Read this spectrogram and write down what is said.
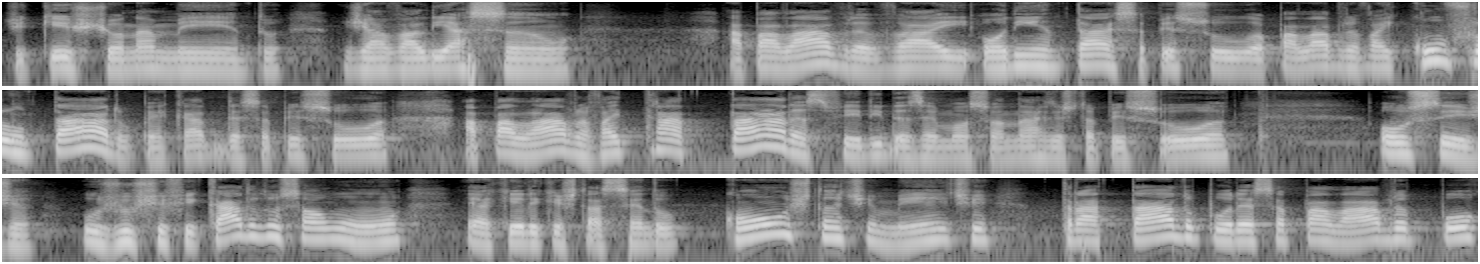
de questionamento, de avaliação. A palavra vai orientar essa pessoa, a palavra vai confrontar o pecado dessa pessoa, a palavra vai tratar as feridas emocionais desta pessoa. Ou seja, o justificado do Salmo 1 é aquele que está sendo constantemente tratado por essa palavra por,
